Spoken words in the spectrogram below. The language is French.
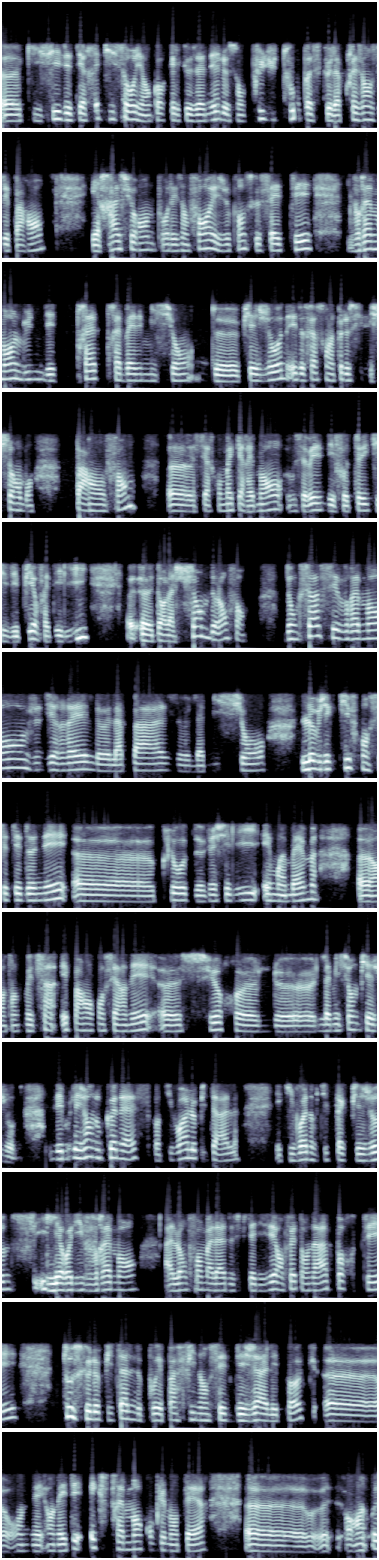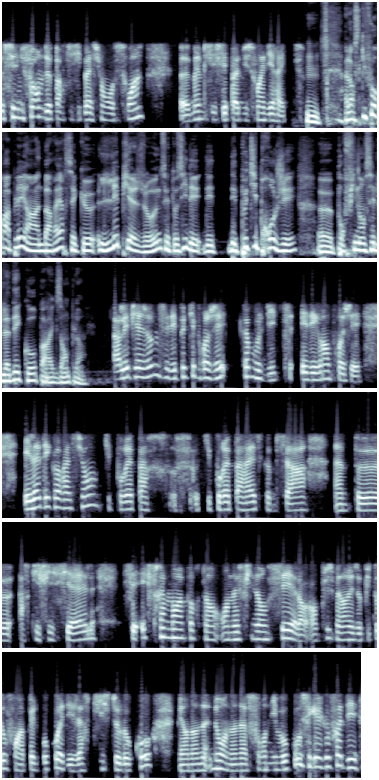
euh, qui, s'ils étaient réticents il y a encore quelques années, le sont plus du tout parce que la présence des parents est rassurante pour les enfants et je pense que ça a été vraiment l'une des très très belles missions de Piège jaune et de faire ce qu'on appelle aussi des chambres par enfant. Euh, C'est-à-dire qu'on met carrément, vous savez, des fauteuils qui se déplient, enfin des lits, euh, euh dans la chambre de l'enfant. Donc ça, c'est vraiment, je dirais, la base, la mission, l'objectif qu'on s'était donné, euh, Claude Gréchelli et moi-même, euh, en tant que médecin et parents concernés, euh, sur euh, le, la mission de piège jaune. Les, les, gens nous connaissent quand ils vont à l'hôpital et qu'ils voient nos petites plaques pièges jaunes, ils les relient vraiment à l'enfant malade hospitalisé. En fait, on a apporté tout ce que l'hôpital ne pouvait pas financer déjà à l'époque, euh, on, on, a été extrêmement complémentaires. Euh, c'est une forme de participation aux soins, euh, même si c'est pas du soin direct. Hmm. Alors, ce qu'il faut rappeler à hein, Anne Barrère, c'est que les pièges jaunes, c'est aussi des, des, des petits projets pour financer de la déco, par exemple. Alors les pièges jaunes, c'est des petits projets, comme vous le dites, et des grands projets. Et la décoration, qui pourrait, par... qui pourrait paraître comme ça, un peu artificielle, c'est extrêmement important. On a financé, alors en plus maintenant les hôpitaux font appel beaucoup à des artistes locaux, mais on en a, nous on en a fourni beaucoup. C'est quelquefois des,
